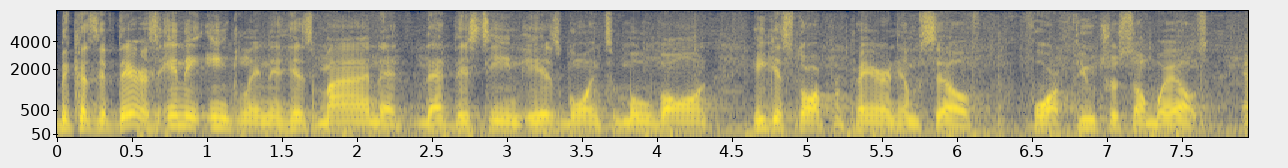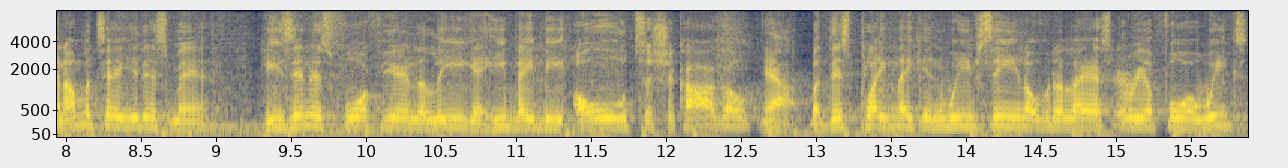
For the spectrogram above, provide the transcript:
because if there is any inkling in his mind that that this team is going to move on, he can start preparing himself for a future somewhere else. And I'm gonna tell you this, man. He's in his fourth year in the league, and he may be old to Chicago. Yeah. But this playmaking we've seen over the last three or four weeks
